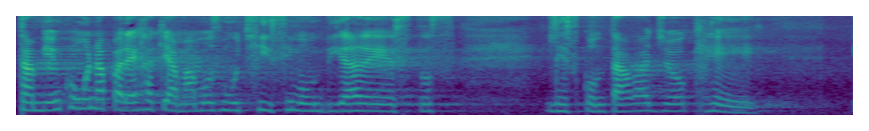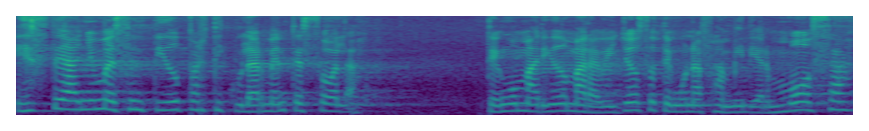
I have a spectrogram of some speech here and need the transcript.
también con una pareja que amamos muchísimo, un día de estos, les contaba yo que este año me he sentido particularmente sola. Tengo un marido maravilloso, tengo una familia hermosa.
